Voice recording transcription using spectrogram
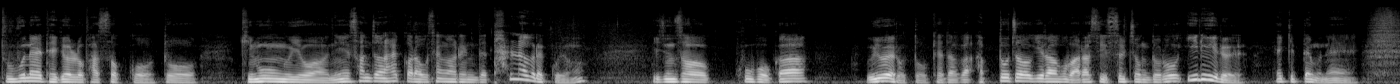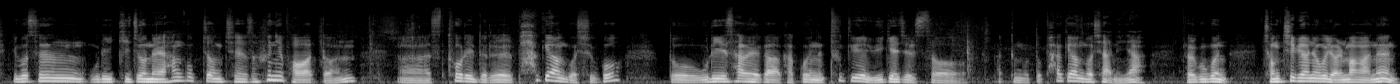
두 분의 대결로 봤었고 또 김웅 의원이 선전할 거라고 생각을 했는데 탈락을 했고요. 이준석 후보가 의외로 또 게다가 압도적이라고 말할 수 있을 정도로 1위를 했기 때문에 이것은 우리 기존의 한국 정치에서 흔히 봐왔던 어, 스토리들을 파괴한 것이고 또 우리 사회가 갖고 있는 특유의 위계 질서 같은 것도 파괴한 것이 아니냐. 결국은 정치 변혁을 열망하는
